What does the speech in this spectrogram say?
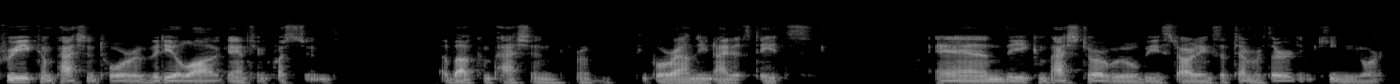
pre-compassion tour video log answering questions about compassion from people around the United States. And the compassion tour will be starting September 3rd in Key, New York,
